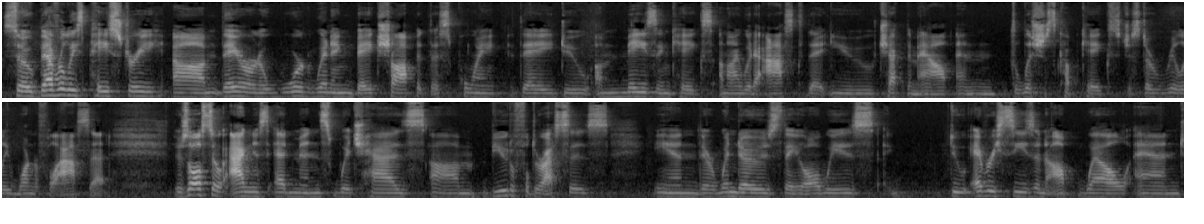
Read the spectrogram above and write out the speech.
So, Beverly's Pastry, um, they are an award winning bake shop at this point. They do amazing cakes, and I would ask that you check them out. And delicious cupcakes, just a really wonderful asset. There's also Agnes Edmonds, which has um, beautiful dresses in their windows. They always do every season up well. And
